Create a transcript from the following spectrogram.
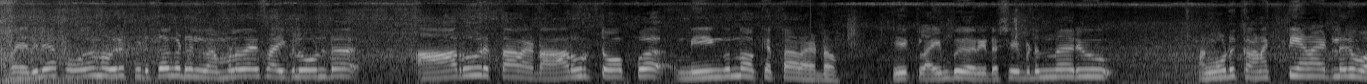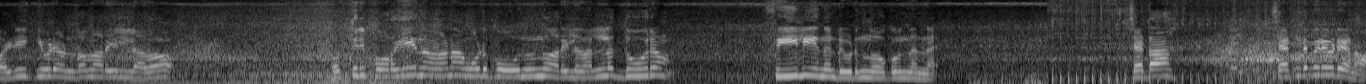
അപ്പോൾ ഇതിലേ പോകുന്ന ഒരു പിടുത്തവും കിട്ടുന്നില്ല. നമ്മൾ സൈക്കിൾ കൊണ്ട് ആറൂർ എത്താറായിട്ടോ ആറൂർ ടോപ്പ് മീങ്കുന്നൊക്കെ എത്താറായിട്ടോ ഈ ക്ലൈംബ് കയറിയിട്ട് പക്ഷേ ഇവിടുന്ന് ഒരു അങ്ങോട്ട് കണക്ട് ചെയ്യാനായിട്ടുള്ളൊരു വഴിയൊക്കെ ഇവിടെ ഉണ്ടോയെന്ന് അറിയില്ല. അതോ ഒത്തിരി പുറകിൽ നിന്നാണ് അങ്ങോട്ട് പോകുന്നതെന്നും അറിയില്ല. നല്ല ദൂരം ഫീൽ ചെയ്യുന്നുണ്ട് ഇവിടുന്ന് നോക്കുമ്പോൾ തന്നെ. ചേട്ടാ ചേട്ടന്റെ പേര് ഇവിടെയാണോ?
